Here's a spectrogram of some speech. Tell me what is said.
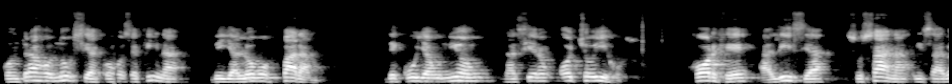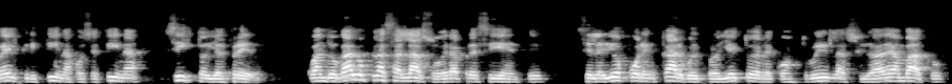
contrajo nupcias con Josefina Villalobos Páramo, de cuya unión nacieron ocho hijos, Jorge, Alicia, Susana, Isabel, Cristina, Josefina, Sisto y Alfredo. Cuando Galo Plaza Lazo era presidente, se le dio por encargo el proyecto de reconstruir la ciudad de Ambato,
